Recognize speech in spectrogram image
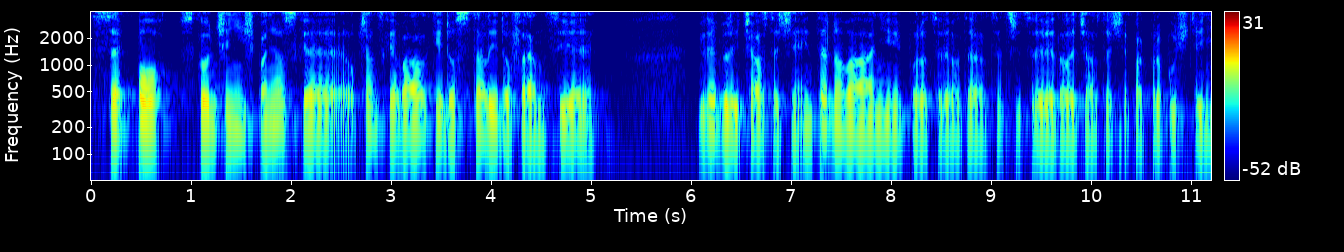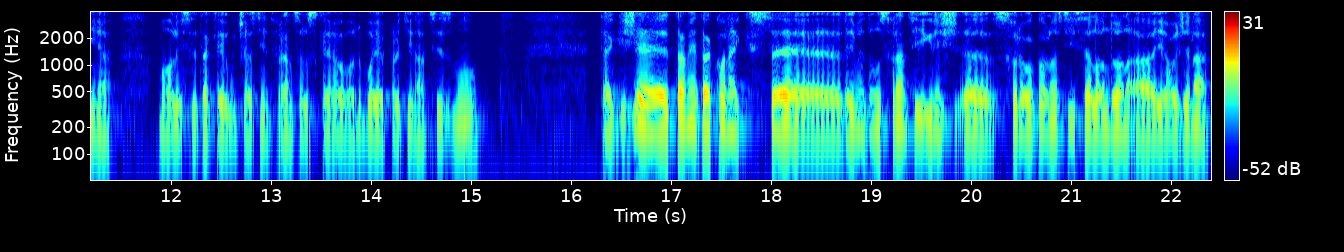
se po skončení španělské občanské války dostali do Francie, kde byli částečně internováni po roce 1939, ale částečně pak propuštěni a mohli se také účastnit francouzského odboje proti nacismu. Takže tam je ta konexe, dejme tomu z Francii, i když eh, s chodou okolností se London a jeho žena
